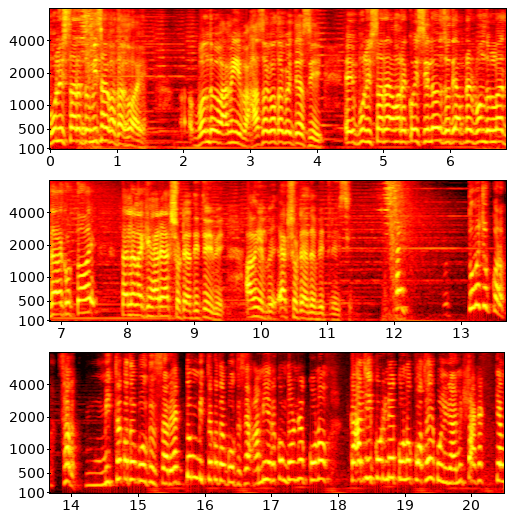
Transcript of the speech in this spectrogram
পুলিশ স্যারে তো মিছা কথা কয়। বন্ধু আমি হাসা কথা কইতেছি এই পুলিশ স্যারে আমারে কইছিল যদি আপনার বন্ধুর লগে দেখা করতে হয় তাহলে নাকি হারে একশো টাকা দিতে হইবে। আমি একশো টাকা দিয়ে ভিতরেছি তুমি চুপ করো। স্যার মিথ্যা কথা বলতেছে স্যার একদম মিথ্যা কথা বলতেছে। আমি এরকম ধরনের কোনো কাজই করি না কোনো কথাই বলি না আমি টাকা কেন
